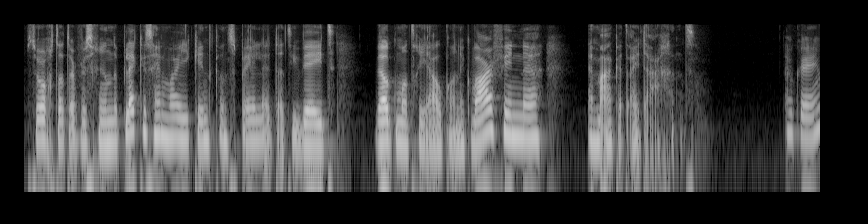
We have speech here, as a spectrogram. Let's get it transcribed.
Zorg dat er verschillende plekken zijn waar je kind kan spelen. Dat hij weet welk materiaal kan ik waar vinden. En maak het uitdagend. Oké.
